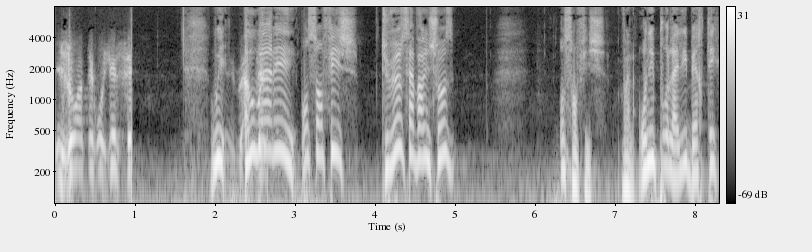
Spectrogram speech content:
Ils ont interrogé le Oui, Ouari, on s'en fiche. Tu veux savoir une chose? On s'en fiche. Voilà, on est pour la liberté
